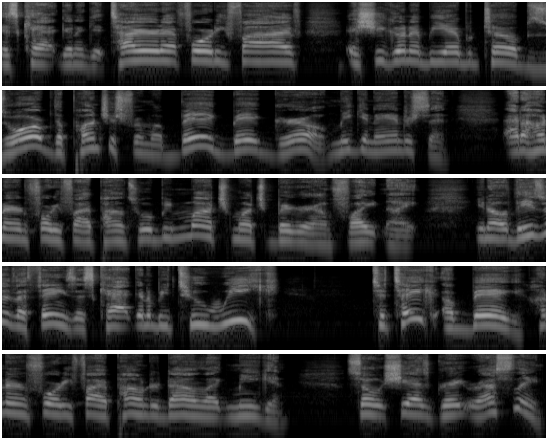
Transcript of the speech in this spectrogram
Is Cat going to get tired at 45? Is she going to be able to absorb the punches from a big, big girl, Megan Anderson, at 145 pounds, who will be much, much bigger on fight night? You know, these are the things. Is Cat going to be too weak to take a big 145 pounder down like Megan? So she has great wrestling.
